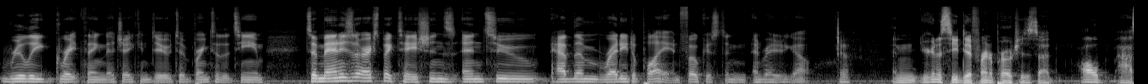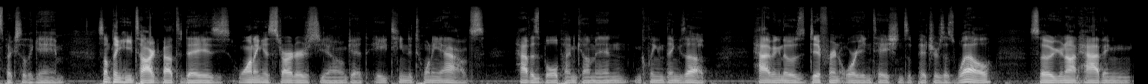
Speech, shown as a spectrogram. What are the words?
really great thing that Jay can do to bring to the team to manage their expectations and to have them ready to play and focused and, and ready to go. Yeah. And you're going to see different approaches at all aspects of the game. Something he talked about today is wanting his starters, you know, get 18 to 20 outs, have his bullpen come in and clean things up, having those different orientations of pitchers as well. So you're not having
